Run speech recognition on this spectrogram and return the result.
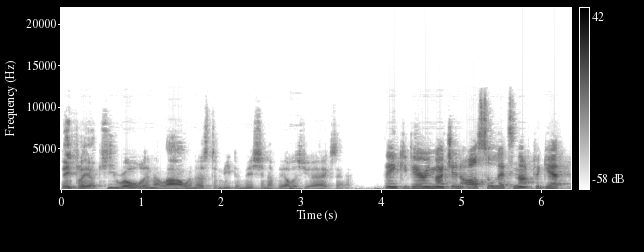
they play a key role in allowing us to meet the mission of the LSU Ag Center. Thank you very much. And also, let's not forget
